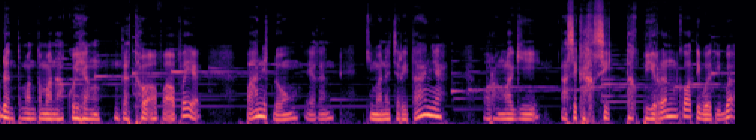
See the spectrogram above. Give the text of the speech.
dan teman-teman aku yang nggak tahu apa-apa ya panik dong ya kan? Gimana ceritanya? Orang lagi asik-asik takbiran kok tiba-tiba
